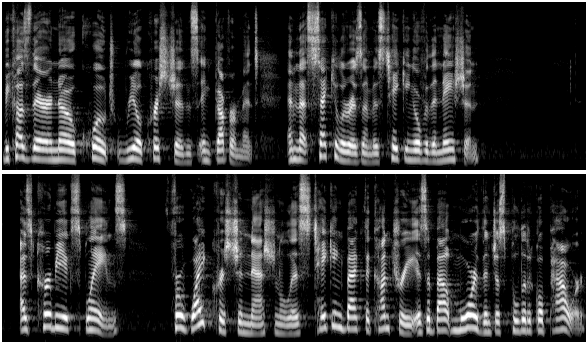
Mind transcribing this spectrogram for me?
because there are no, quote, real Christians in government and that secularism is taking over the nation. As Kirby explains, for white Christian nationalists, taking back the country is about more than just political power.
